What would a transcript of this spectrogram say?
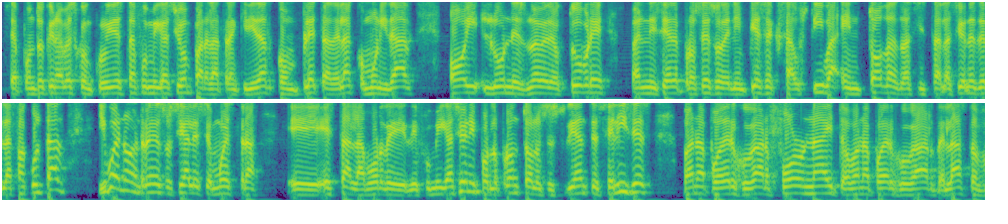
Se apuntó que una vez concluida esta fumigación para la tranquilidad completa de la comunidad, hoy lunes 9 de octubre van a iniciar el proceso de limpieza exhaustiva en todas las instalaciones de la facultad. Y bueno, en redes sociales se muestra eh, esta labor de, de, fumigación y por lo pronto los estudiantes felices van a poder jugar Fortnite o van a poder jugar The Last of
